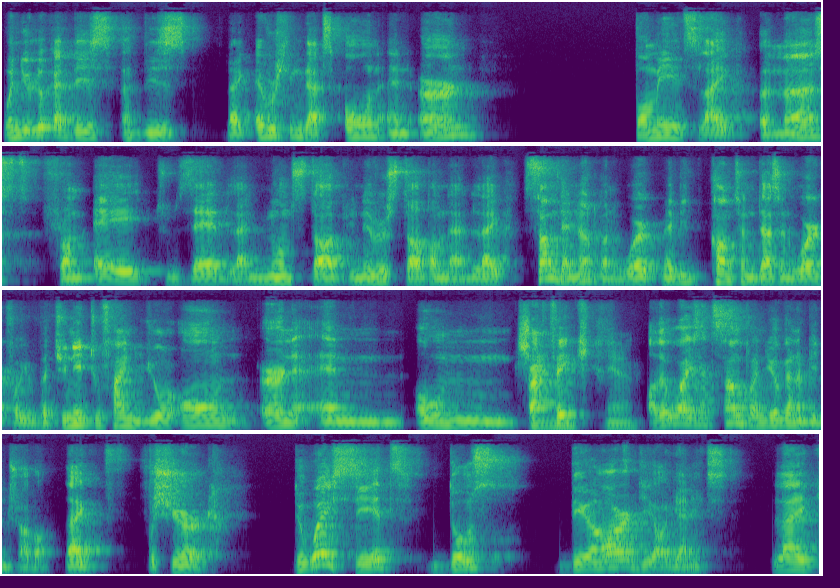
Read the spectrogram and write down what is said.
when you look at this at this like everything that's own and earn, for me it's like a must from A to Z, like non-stop. You never stop on that. Like some they're not going to work. Maybe content doesn't work for you, but you need to find your own earn and own traffic. Yeah. Otherwise, at some point you're going to be in trouble. Like for sure. The way I see it, those they are the organics. Like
